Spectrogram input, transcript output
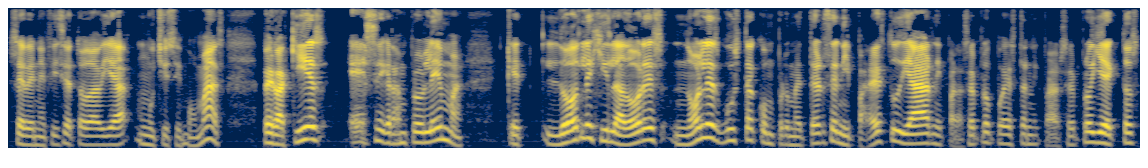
se beneficia todavía muchísimo más. Pero aquí es ese gran problema que los legisladores no les gusta comprometerse ni para estudiar, ni para hacer propuestas, ni para hacer proyectos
